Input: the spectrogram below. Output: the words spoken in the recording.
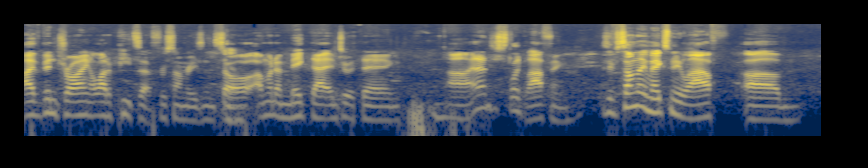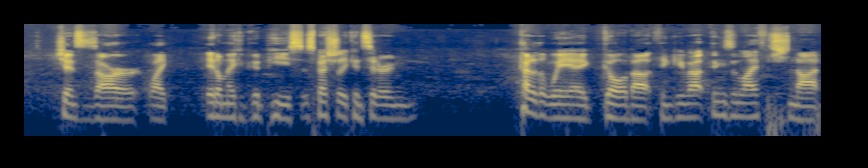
i've been drawing a lot of pizza for some reason so Yeah. i'm going to make that into a thing uh, and i just like laughing 'Cause if something makes me laugh um, chances are like it'll make a good piece especially considering kind of the way I go about thinking about things in life. It's just not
